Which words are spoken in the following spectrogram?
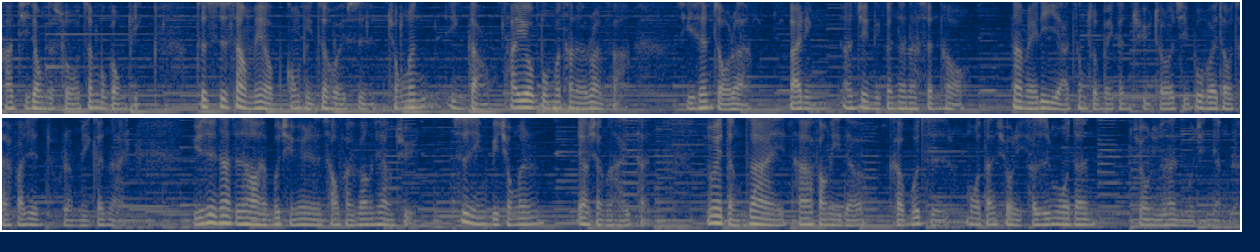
她激动地说：“真不公平，这世上没有公平这回事。”琼恩应道，他又拨拨他的乱发，起身走了。白灵安静地跟在他身后。娜梅利亚正准备跟去，走了几步回头，才发现主人没跟来，于是他只好很不情愿的朝反方向去。事情比琼恩料想的还惨，因为等在他房里的可不止莫丹修女，而是莫丹修女和母亲两人。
